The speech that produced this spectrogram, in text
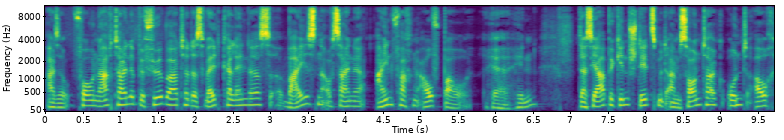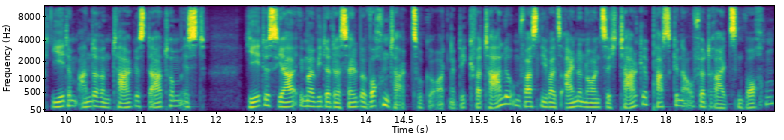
also Vor- und Nachteile. Befürworter des Weltkalenders weisen auf seinen einfachen Aufbau hin. Das Jahr beginnt stets mit einem Sonntag und auch jedem anderen Tagesdatum ist jedes Jahr immer wieder derselbe Wochentag zugeordnet. Die Quartale umfassen jeweils 91 Tage, passgenau für 13 Wochen.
